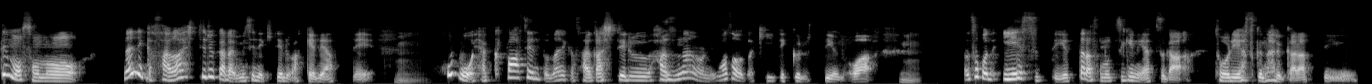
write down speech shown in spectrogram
でもその、何か探してるから店に来てるわけであって、うん。ほぼ100%何か探してるはずなのにわざわざ聞いてくるっていうのは、うんそこでイエスって言ったらその次のやつが通りやすくなるからっていう。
